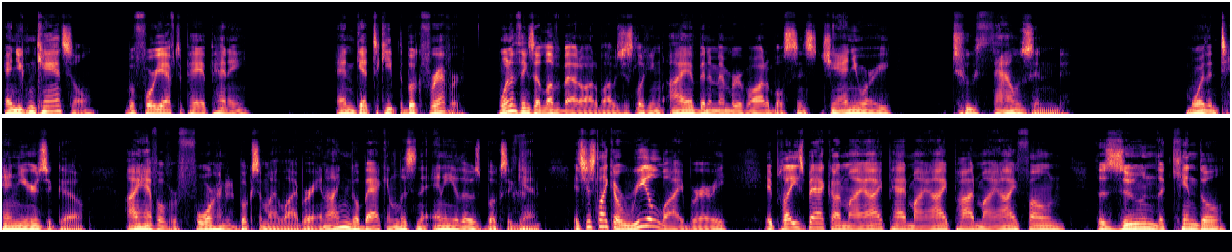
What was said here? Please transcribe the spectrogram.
And you can cancel before you have to pay a penny and get to keep the book forever. One of the things I love about Audible, I was just looking, I have been a member of Audible since January 2000 more than 10 years ago. I have over 400 books in my library, and I can go back and listen to any of those books again. It's just like a real library. It plays back on my iPad, my iPod, my iPhone, the Zune, the Kindle,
